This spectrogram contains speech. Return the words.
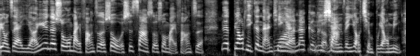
不用在意啊，因为那时候我买房子的时候，我是 SARS 的时候买房子，那标题更难听哎，那更可怕，三月份要钱不要命。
